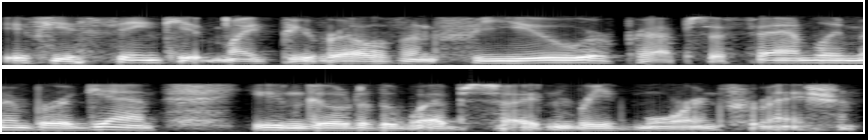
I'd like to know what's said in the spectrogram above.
if you think it might be relevant for you or perhaps a family member, again, you can go to the website and read more information.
